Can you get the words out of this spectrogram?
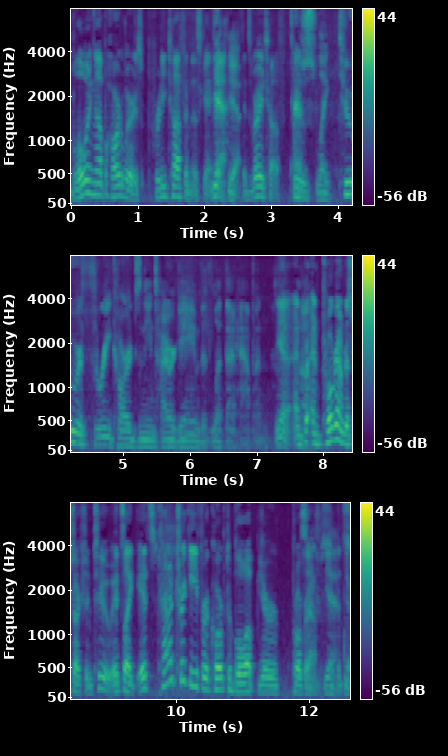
Blowing up hardware is pretty tough in this game. Yeah. Yeah. it's very tough. There's like two or three cards in the entire game that let that happen. Yeah, and Uh, and program destruction too. It's like it's kind of tricky for a corp to blow up your programs. Yeah. It's- Yeah.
